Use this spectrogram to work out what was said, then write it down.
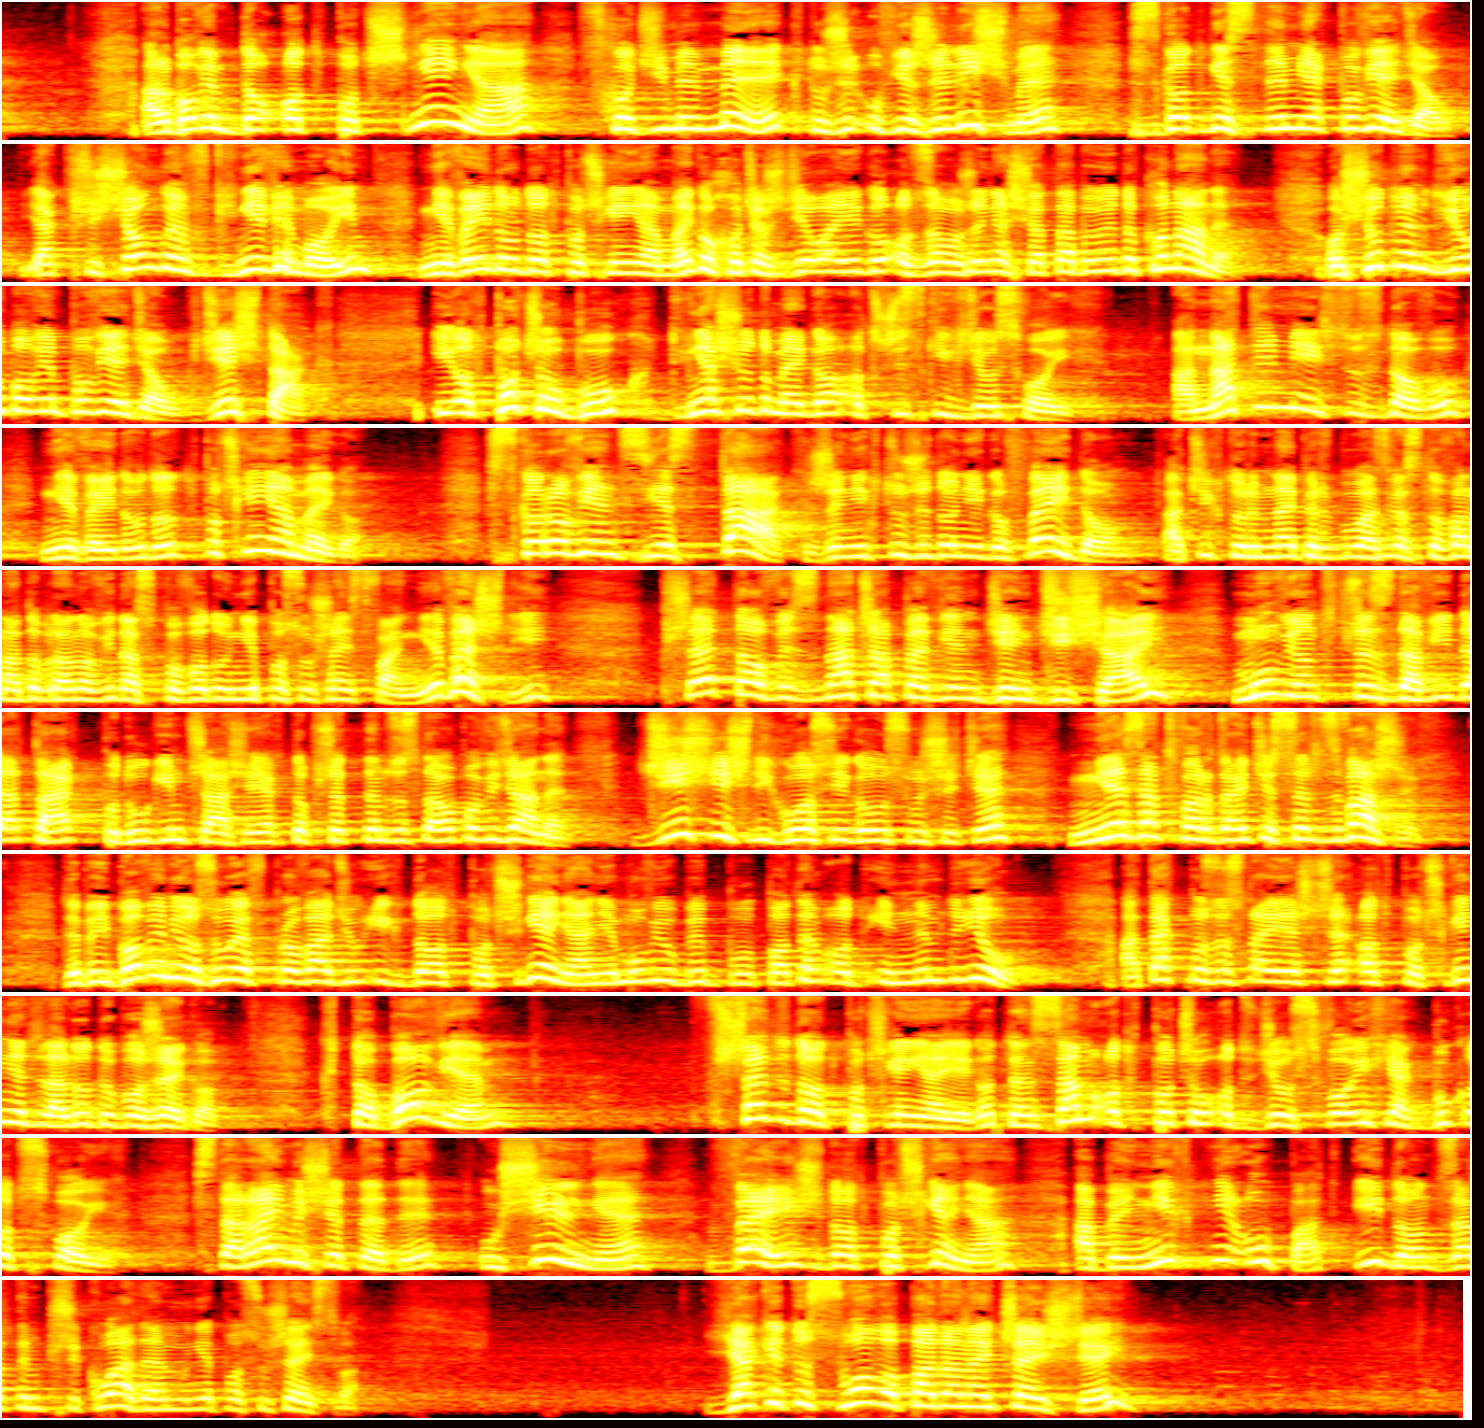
Albowiem do odpocznienia wchodzimy my, którzy uwierzyliśmy zgodnie z tym, jak powiedział. Jak przysiągłem w gniewie moim, nie wejdą do odpocznienia mego, chociaż dzieła jego od założenia świata były dokonane. O siódmym dniu bowiem powiedział, gdzieś tak, i odpoczął Bóg dnia siódmego od wszystkich dzieł swoich. A na tym miejscu znowu nie wejdą do odpocznienia mego. Skoro więc jest tak, że niektórzy do niego wejdą, a ci, którym najpierw była zwiastowana dobra nowina z powodu nieposłuszeństwa nie weszli, przeto wyznacza pewien dzień dzisiaj, mówiąc przez Dawida tak po długim czasie, jak to przedtem zostało powiedziane. Dziś, jeśli głos jego usłyszycie, nie zatwardzajcie serc waszych. Gdyby bowiem Jozue wprowadził ich do odpocznienia, nie mówiłby potem o innym dniu. A tak pozostaje jeszcze odpocznienie dla ludu Bożego. Kto bowiem wszedł do odpocznienia Jego, ten sam odpoczął od dzieł swoich, jak Bóg od swoich. Starajmy się tedy usilnie wejść do odpocznienia, aby nikt nie upadł, idąc za tym przykładem nieposłuszeństwa. Jakie to słowo pada najczęściej?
